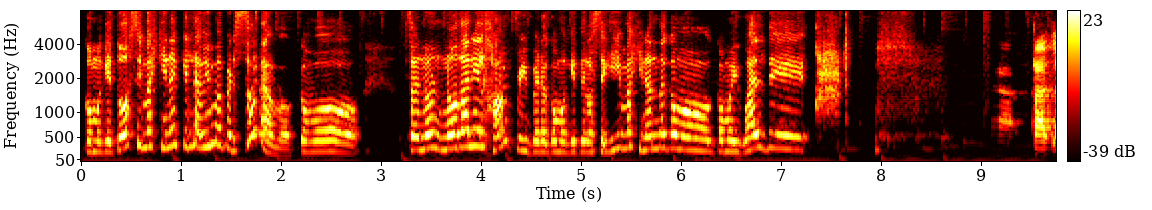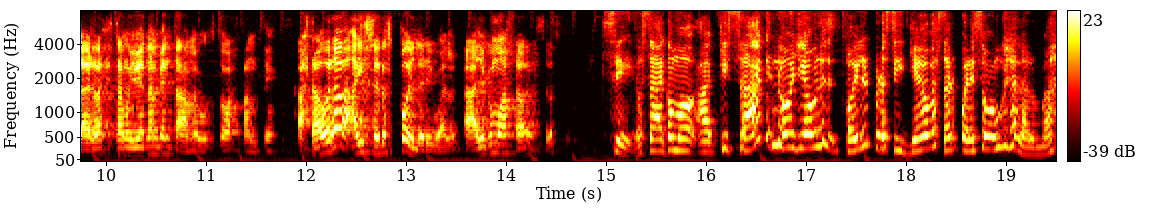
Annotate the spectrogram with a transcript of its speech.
como que todos se imaginan que es la misma persona, como o sea, no, no Daniel Humphrey, pero como que te lo seguí imaginando como, como igual de... la verdad es que está muy bien ambientada, me gustó bastante. Hasta ahora hay cero spoiler igual. Ah, yo como hasta ahora cero Sí, o sea, como uh, quizá no llega un spoiler, pero si llega a pasar, por eso pongo la alarma.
